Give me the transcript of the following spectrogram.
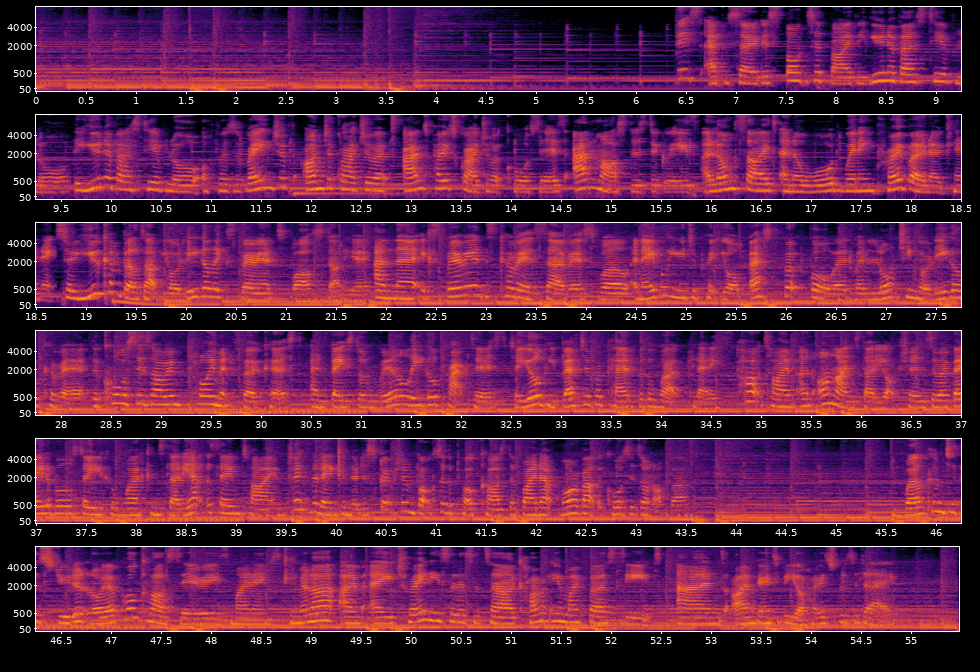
Episode is sponsored by the University of Law. The University of Law offers a range of undergraduate and postgraduate courses and master's degrees alongside an award winning pro bono clinic so you can build up your legal experience while studying. And their experienced career service will enable you to put your best foot forward when launching your legal career. The courses are employment focused and based on real legal practice so you'll be better prepared for the workplace. Part time and online study options are available so you can work and study at the same time. Click the link in the description box of the podcast to find out more about the courses on offer. Welcome to the Student Lawyer Podcast Series. My name's Camilla. I'm a trainee solicitor currently in my first seat, and I'm going to be your host for today.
